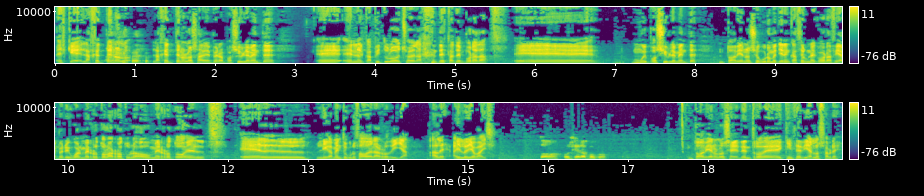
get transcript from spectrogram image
Es que la gente no lo, la gente no lo sabe, pero posiblemente eh, en el capítulo 8 de, la- de esta temporada, eh, muy posiblemente, todavía no seguro, me tienen que hacer una ecografía, pero igual me he roto la rótula o me he roto el, el ligamento cruzado de la rodilla. Vale, ahí lo lleváis. Toma, por si era poco. Todavía no lo sé, dentro de 15 días lo sabré.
